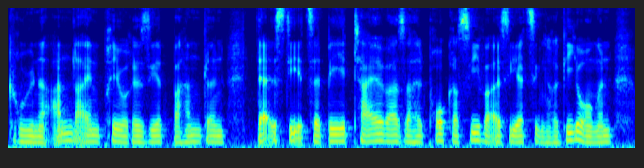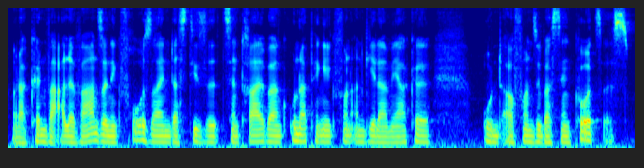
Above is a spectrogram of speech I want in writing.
grüne Anleihen priorisiert behandeln, da ist die EZB teilweise halt progressiver als die jetzigen Regierungen. Und da können wir alle wahnsinnig froh sein, dass diese Zentralbank unabhängig von Angela Merkel und auch von Sebastian Kurz ist.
